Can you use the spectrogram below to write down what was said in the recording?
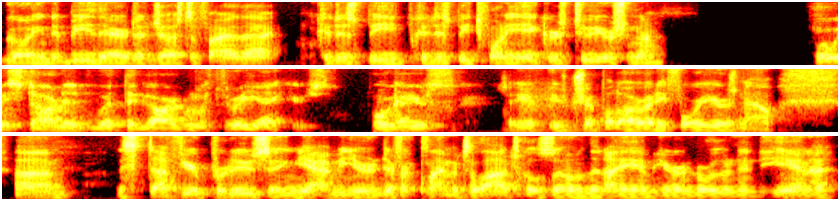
going to be there to justify that? Could this be, could this be 20 acres two years from now? Well, we started with the garden with three acres, four okay. years. So you have tripled already four years now. Um, the stuff you're producing, yeah, I mean, you're in a different climatological zone than I am here in northern Indiana.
